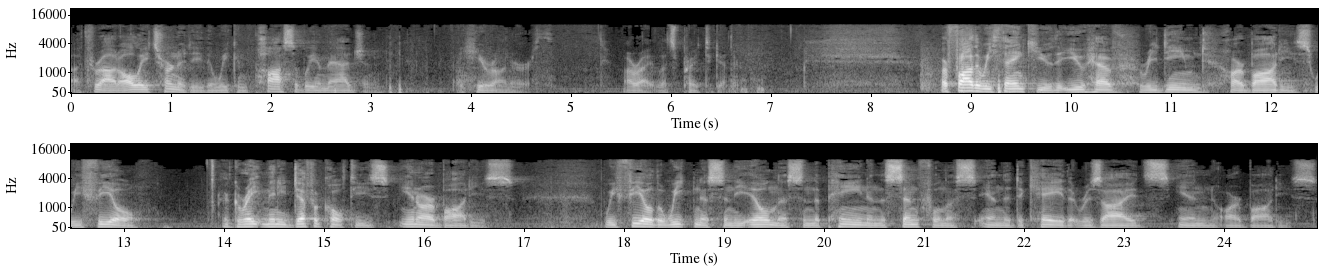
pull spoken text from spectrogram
uh, throughout all eternity than we can possibly imagine here on earth. All right, let's pray together. Our Father, we thank you that you have redeemed our bodies. We feel a great many difficulties in our bodies. We feel the weakness and the illness and the pain and the sinfulness and the decay that resides in our bodies.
